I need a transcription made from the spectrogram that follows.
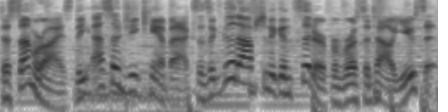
To summarize, the SOG Camp Axe is a good option to consider for versatile uses.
